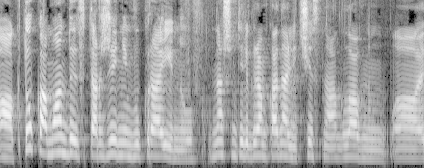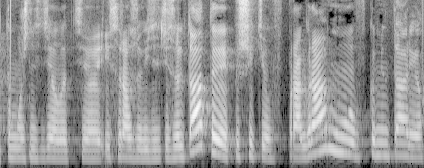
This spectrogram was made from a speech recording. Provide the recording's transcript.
А, Кто командует вторжением в Украину? В нашем телеграм-канале «Честно о главном» э, это можно сделать э, и сразу увидеть результаты. Пишите в программу в комментариях.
